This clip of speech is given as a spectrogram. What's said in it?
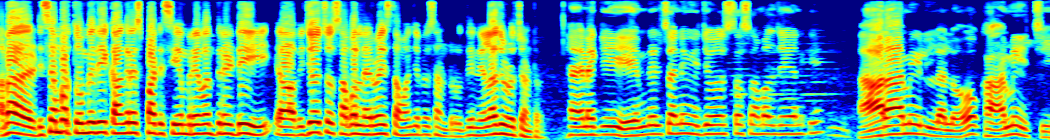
అన్న డిసెంబర్ తొమ్మిది Congress party CM Revanth Reddy విజయోత్సవ సభలు నిర్వహిస్తామని చెప్పేసి అంటారు దీన్ని ఎలా చూడొచ్చు అంటారు? ఆయనకి ఏం తెలుసు అని విజయోత్సవ అమలు చేయడానికి? ఆరామీలలో ఒక హామీ ఇచ్చి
